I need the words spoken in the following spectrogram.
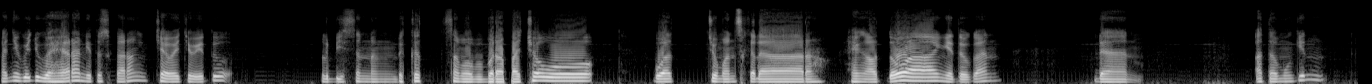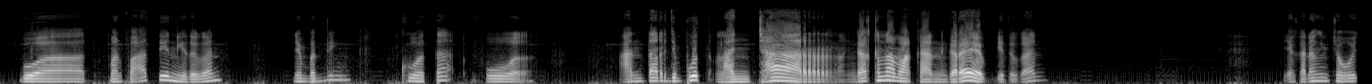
Makanya gue juga heran gitu sekarang cewek-cewek itu lebih seneng deket sama beberapa cowok buat cuman sekedar hangout doang gitu kan. Dan atau mungkin buat manfaatin gitu kan. Yang penting kuota full. Antar jemput lancar. Nggak kena makan grab gitu kan. Ya kadang cowok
